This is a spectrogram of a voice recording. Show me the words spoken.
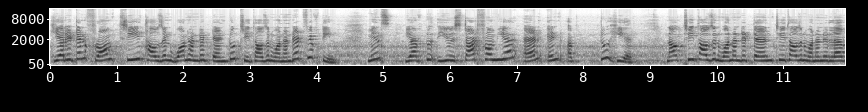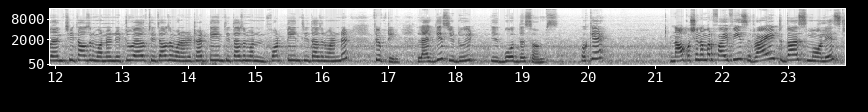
Here written from 3110 to 3115 means you have to you start from here and end up to here. Now 3110 3111 3112 3113 3114 3115 like this you do it both the sums. Okay? Now question number 5 is write the smallest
